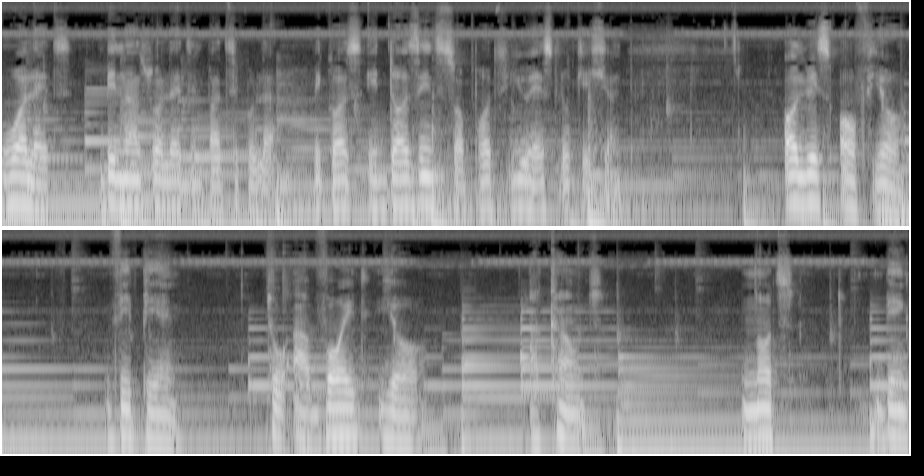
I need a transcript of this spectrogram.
wallet binance wallet in particular because it doesn't support us location always off your vpn to avoid your account not being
